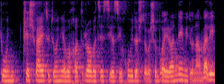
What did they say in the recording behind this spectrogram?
دون... کشوری تو دنیا بخواد رابطه سیاسی خوبی داشته باشه با ایران نمی‌دونم. ولی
